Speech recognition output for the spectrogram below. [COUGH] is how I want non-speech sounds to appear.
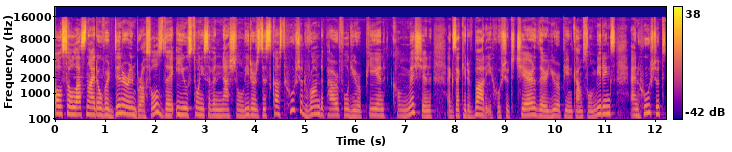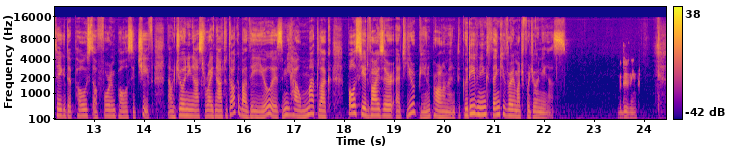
Also, last night over dinner in Brussels, the EU's 27 national leaders discussed who should run the powerful European Commission executive body, who should chair their European Council meetings, and who should take the post of foreign policy chief. Now, joining us right now to talk about the EU is Michał Matlak, policy advisor at European Parliament. Good evening. Thank you very much for joining us. Good evening.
